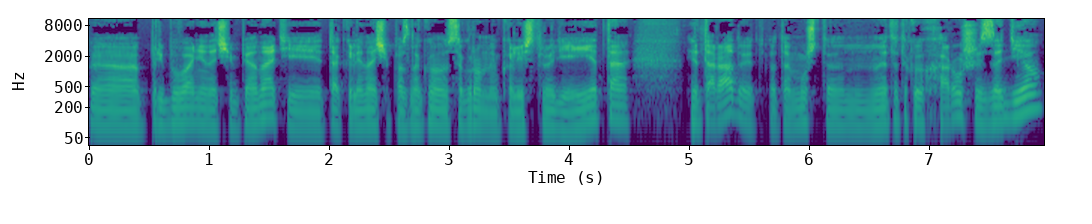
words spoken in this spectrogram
а, пребывания на чемпионате так или иначе познакомился с огромным количеством людей. И это, это радует, потому что ну, это такой хороший задел,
